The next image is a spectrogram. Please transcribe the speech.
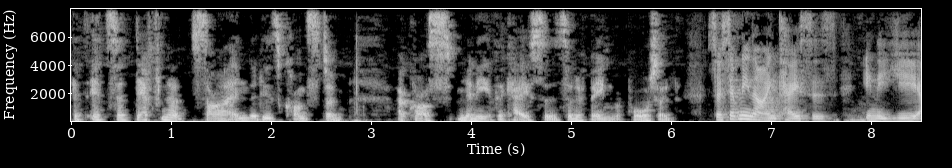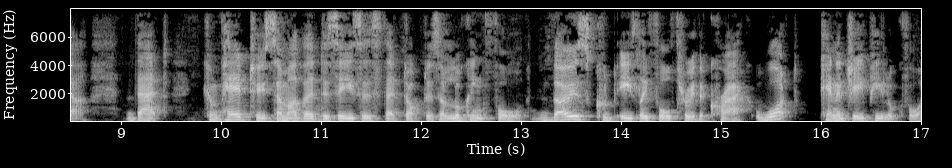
it's a definite sign that is constant across many of the cases that have been reported. So 79 cases in a year that compared to some other diseases that doctors are looking for, those could easily fall through the crack. What can a GP look for?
